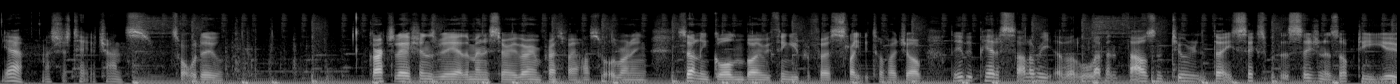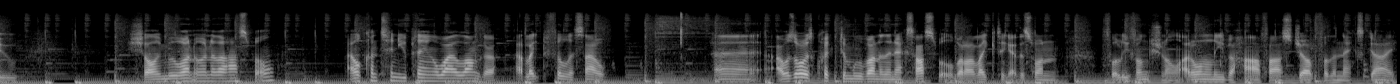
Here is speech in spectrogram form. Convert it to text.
yeah, let's just take a chance. That's what we'll do. Congratulations, we at the Ministry are very impressed by hospital running. Certainly Golden Boy, we think you prefer a slightly tougher job. They'll be paid a salary of 11,236 but the decision is up to you. Shall we move on to another hospital? I will continue playing a while longer. I'd like to fill this out. Uh, I was always quick to move on to the next hospital, but I like to get this one fully functional. I don't want to leave a half-assed job for the next guy.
